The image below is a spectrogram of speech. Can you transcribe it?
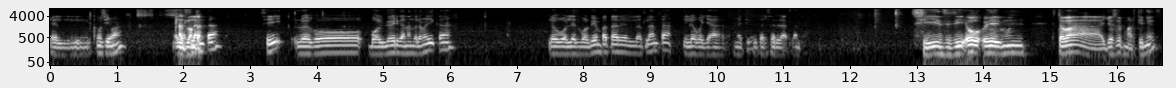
el ¿cómo se llama? El Atlanta. Atlanta. Sí, luego volvió a ir ganando el América, luego les volvió a empatar el Atlanta y luego ya metió el tercero el Atlanta. Sí, sí, sí. Oh, eh, un- Estaba Joseph Martínez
